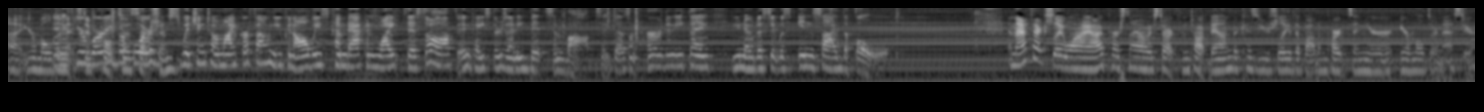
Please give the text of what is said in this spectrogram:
uh, ear mold, and, And if it's you're worried before suction. switching to a microphone, you can always come back and wipe this off in case there's any bits and bobs. It doesn't hurt anything. You notice it was inside the fold. And that's actually why I personally always start from top down because usually the bottom parts in your ear molds are nastier.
